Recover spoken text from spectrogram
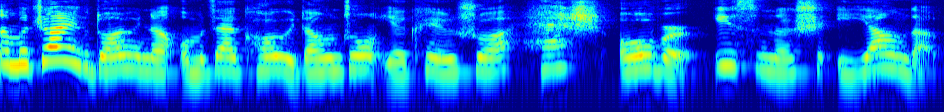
那么这样一个短语呢，我们在口语当中也可以说 hash over，意思呢是一样的。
